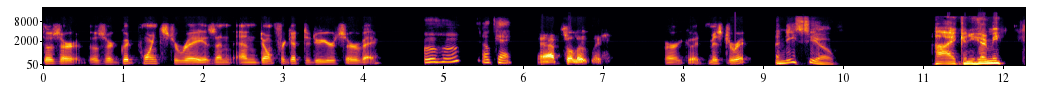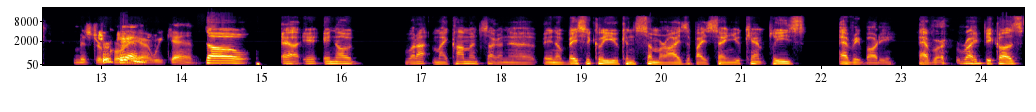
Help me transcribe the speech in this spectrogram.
those are those are good points to raise, and and don't forget to do your survey. mm-hmm okay Absolutely. Very good, Mr. Rick, Anicio. Hi, can you hear me? Mr. Sure Correa. can. We can. So, uh, you, you know, what I, my comments are gonna, you know, basically you can summarize it by saying you can't please everybody ever, right? Because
